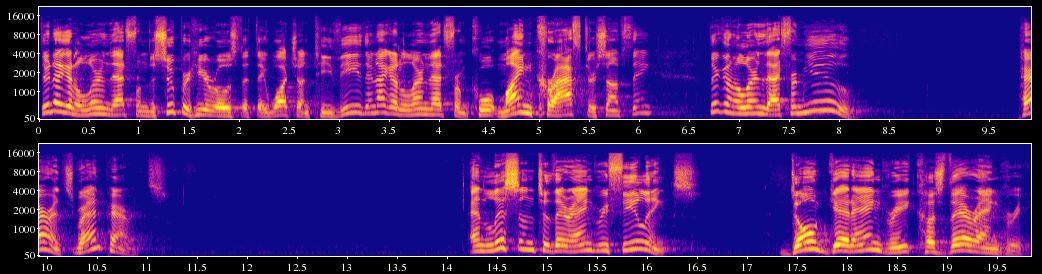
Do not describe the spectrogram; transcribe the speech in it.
They're not going to learn that from the superheroes that they watch on TV. They're not going to learn that from quote, Minecraft or something. They're going to learn that from you. Parents, grandparents. And listen to their angry feelings. Don't get angry because they're angry.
